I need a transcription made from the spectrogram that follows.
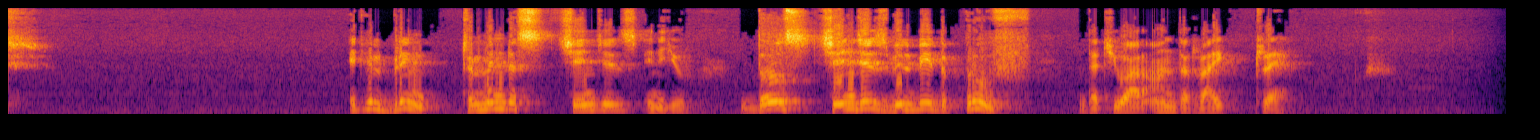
It will bring tremendous changes in you. Those changes will be the proof that you are on the right track.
